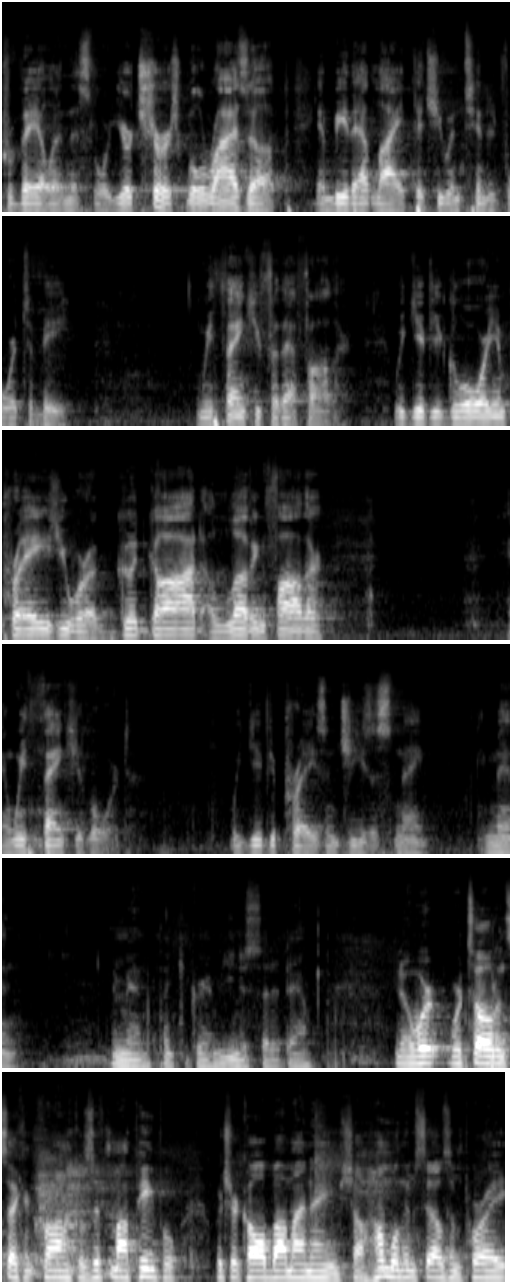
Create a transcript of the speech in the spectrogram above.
prevail in this, Lord. Your church will rise up and be that light that you intended for it to be. And we thank you for that, Father. We give you glory and praise. You are a good God, a loving Father. And we thank you, Lord. We give you praise in Jesus' name. Amen. Amen. Thank you, Graham. You can just set it down. You know, we're, we're told in Second Chronicles, if my people, which are called by my name, shall humble themselves and pray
